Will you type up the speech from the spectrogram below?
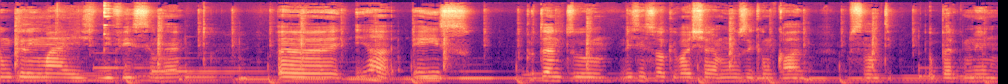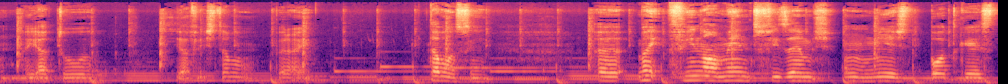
um bocadinho mais difícil, né? Uh, yeah, é isso. Portanto, dizem só que baixar a música um bocado, porque senão tipo, eu perco mesmo aí à toa. Já fiz, tá bom, peraí. Tá bom assim. Uh, bem, finalmente fizemos um mês de podcast.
